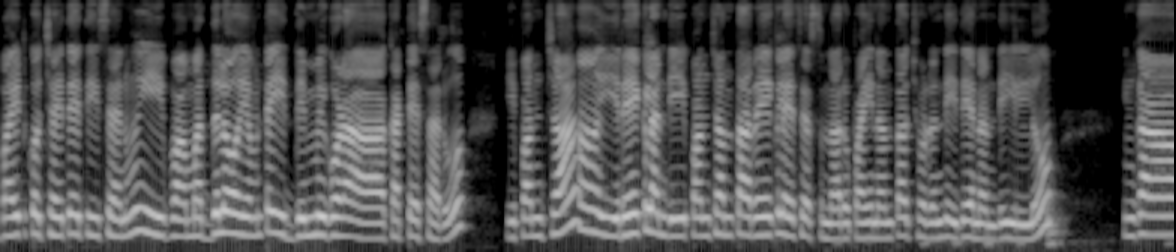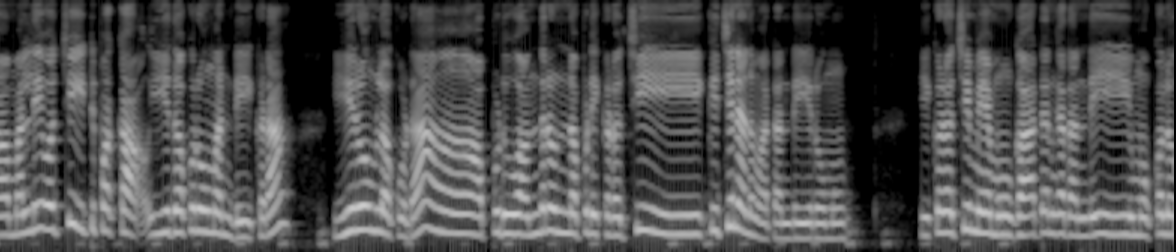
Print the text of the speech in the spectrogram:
బయటకు వచ్చి అయితే తీసాను ఈ మధ్యలో ఏమంటే ఈ దిమ్మి కూడా కట్టేశారు. ఈ పంచ ఈ రేకులండి. పంచ అంతా రేకులు వేసేస్తున్నారు పైన అంతా చూడండి ఇదేనండి ఇల్లు. ఇంకా మళ్ళీ వచ్చి ఇటు పక్క ఇదొక రూమ్ అండి ఇక్కడ. ఈ రూమ్లో కూడా అప్పుడు అందరూ ఉన్నప్పుడు ఇక్కడ వచ్చి కిచెన్ అనమాట అండి ఈ రూము. ఇక్కడ వచ్చి మేము గార్డెన్ కదండి ఈ మొక్కలు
